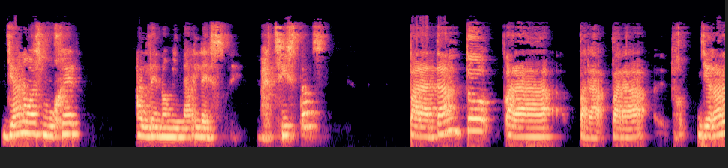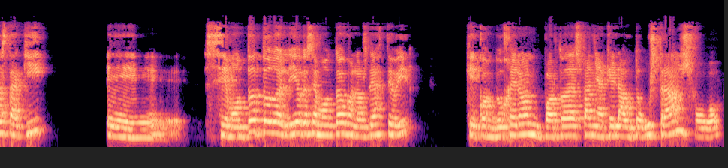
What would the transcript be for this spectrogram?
ya no es mujer al denominarles machistas? Para tanto, para, para, llegar hasta aquí, eh, se montó todo el lío que se montó con los de Hazte Oír, que condujeron por toda España aquel autobús transfobo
